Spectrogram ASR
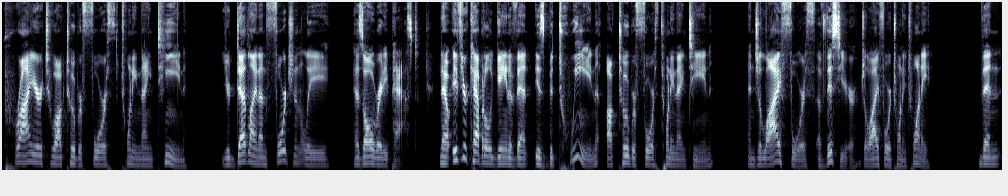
prior to October 4th, 2019, your deadline unfortunately has already passed. Now, if your capital gain event is between October 4th, 2019 and July 4th of this year, July 4, 2020, then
